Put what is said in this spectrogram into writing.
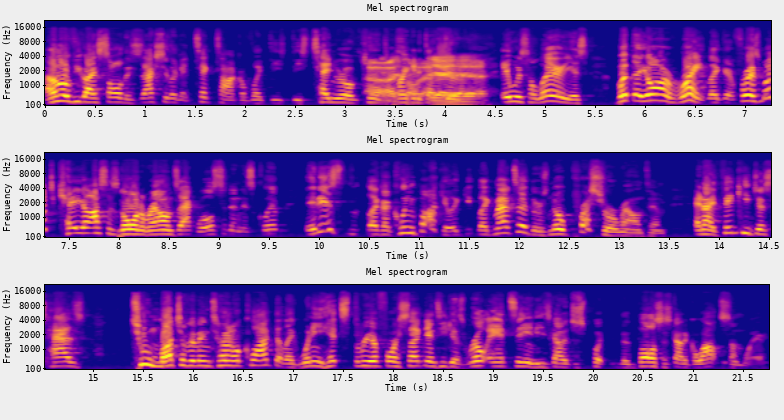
I don't know if you guys saw this. It's actually like a TikTok of like these these ten year old Oh, kids I breaking it down. Yeah, yeah, yeah. It was hilarious. But they are right. Like for as much chaos as going around Zach Wilson in this clip, it is like a clean pocket. Like like Matt said, there's no pressure around him, and I think he just has too much of an internal clock that like when he hits three or four seconds, he gets real antsy and he's got to just put the ball's just got to go out somewhere.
